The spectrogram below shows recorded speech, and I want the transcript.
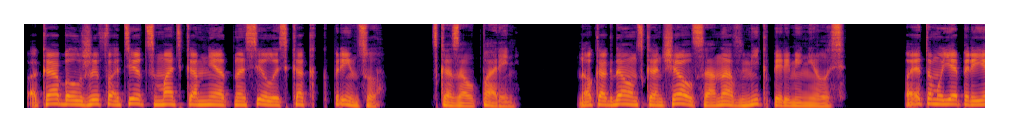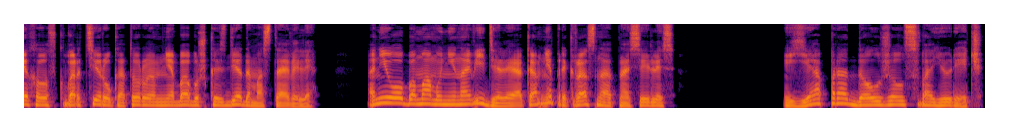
«Пока был жив отец, мать ко мне относилась как к принцу», — сказал парень. «Но когда он скончался, она вмиг переменилась. Поэтому я переехал в квартиру, которую мне бабушка с дедом оставили. Они оба маму ненавидели, а ко мне прекрасно относились». Я продолжил свою речь.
